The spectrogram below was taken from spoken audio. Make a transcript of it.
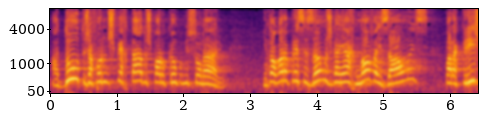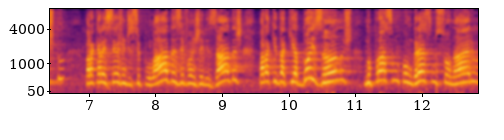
adultos já foram despertados para o campo missionário. Então agora precisamos ganhar novas almas para Cristo, para que elas sejam discipuladas, evangelizadas, para que daqui a dois anos, no próximo congresso missionário,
